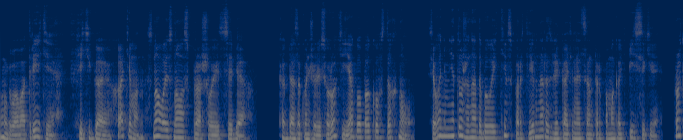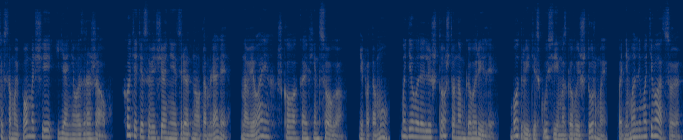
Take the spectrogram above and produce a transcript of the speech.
Глава 3. Хикигая Хатиман снова и снова спрашивает себя. Когда закончились уроки, я глубоко вздохнул. Сегодня мне тоже надо было идти в спортивно-развлекательный центр помогать Исики. Против самой помощи я не возражал. Хоть эти совещания изрядно утомляли, но вела их школа Кайхинсого. И потому мы делали лишь то, что нам говорили. Бодрые дискуссии и мозговые штурмы поднимали мотивацию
